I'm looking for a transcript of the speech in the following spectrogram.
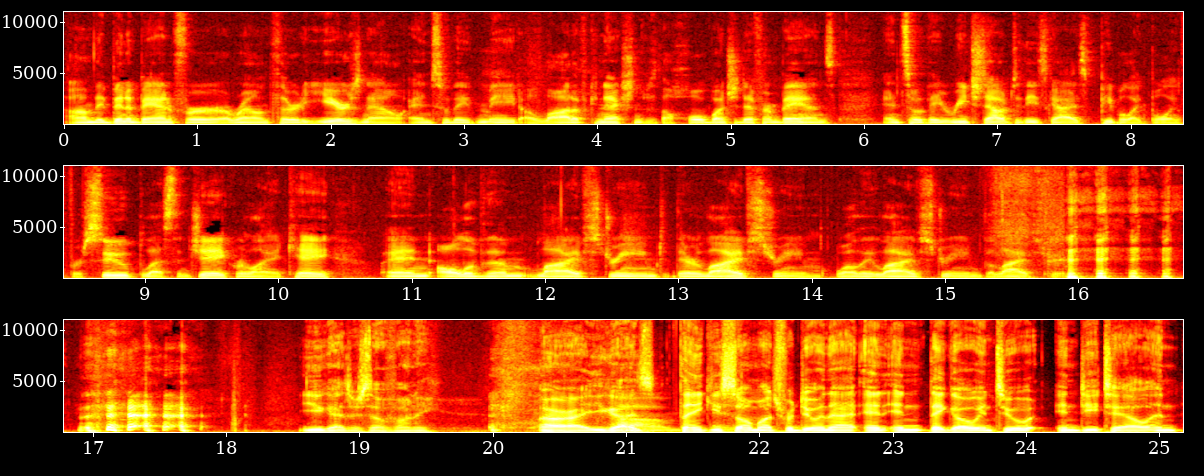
Um, they've been a band for around 30 years now, and so they've made a lot of connections with a whole bunch of different bands. And so they reached out to these guys, people like Bowling for Soup, Less Than Jake, Relient K, and all of them live streamed their live stream while they live streamed the live stream. you guys are so funny. All right, you guys, um, thank you so much for doing that. And and they go into it in detail. And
